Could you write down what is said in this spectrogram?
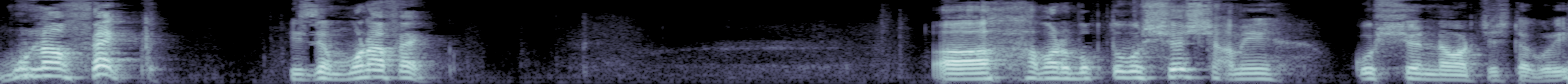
মুনাফেক! ইজ এ মুনাফেক! আমার বক্তব্য শেষ। আমি কোশ্চেন নেওয়ার চেষ্টা করি।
